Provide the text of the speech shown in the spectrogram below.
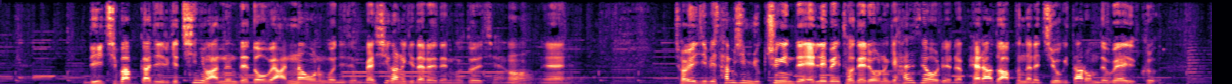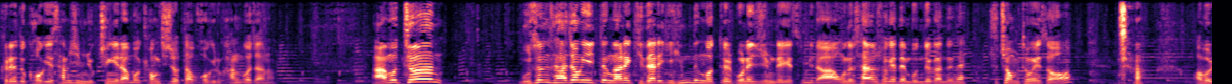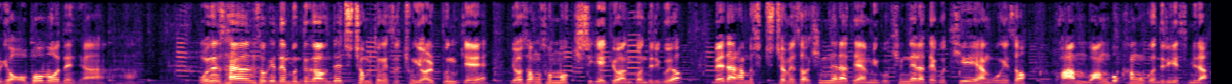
네 집 앞까지 이렇게 친이 왔는데 너 왜 안 나오는 거니? 지금 몇 시간을 기다려야 되는 거야 도대체? 어? 예. 저희 집이 36층인데 엘리베이터 내려오는 게 한 세월이라 배라도 아픈 날에 지옥이 따로 없는데 왜 그, 그래도 거기 36층이라 뭐 경치 좋다고 거기로 간 거잖아. 아무튼 무슨 사정이 있든 간에 기다리기 힘든 것들 보내주시면 되겠습니다. 오늘 사연 소개된 분들 갔는데 추첨을 통해서 자, 아, 왜 이렇게 어버버되냐. 아. 오늘 사연 소개된 분들 가운데 추첨을 통해서 총 10분께 여성 손목 시계 교환권 드리고요. 매달 한 분씩 추첨해서 힘내라 대한민국, 힘내라 대구 티웨이 항공에서 괌 왕복 항공권 드리겠습니다.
